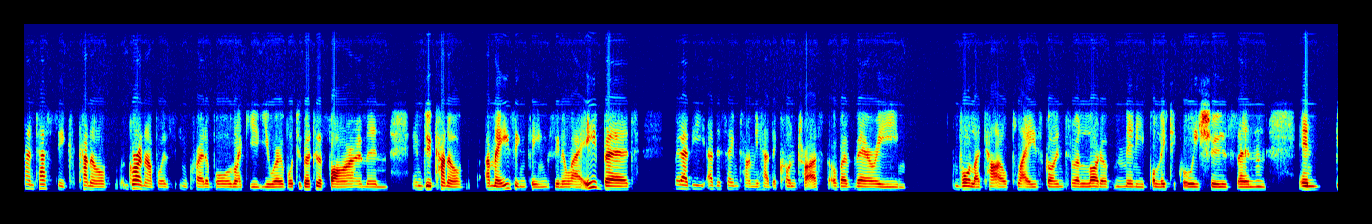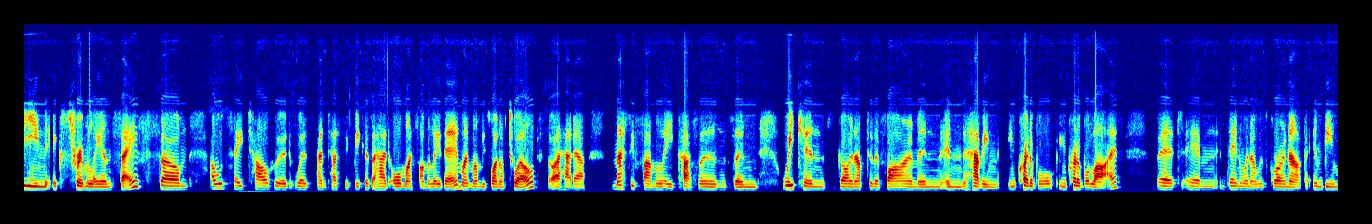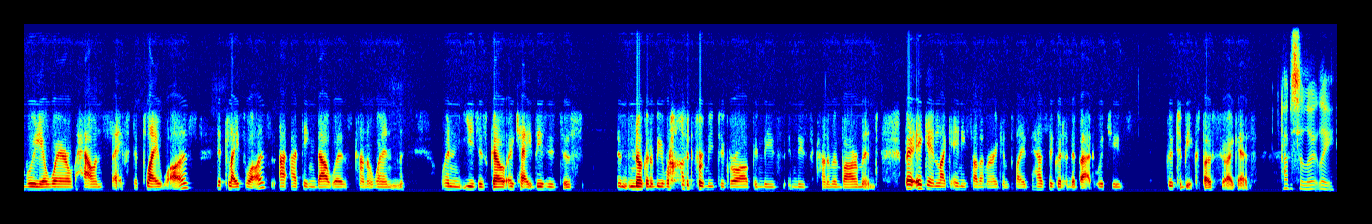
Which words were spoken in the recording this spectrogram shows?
fantastic kind of growing up was incredible. Like you, you were able to go to the farm and and do kind of amazing things in a way, but but at the at the same time you had the contrast of a very volatile place going through a lot of many political issues and and being extremely unsafe. So um, I would say childhood was fantastic because I had all my family there. My mum is one of 12, so I had a massive family, cousins, and weekends going up to the farm and, and having incredible, incredible life. But um, then when I was growing up and being really aware of how unsafe the play was, the place was, I, I think that was kind of when when you just go, okay, this is just not going to be right for me to grow up in these in this kind of environment. But again, like any South American place, it has the good and the bad, which is good to be exposed to, I guess. Absolutely.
